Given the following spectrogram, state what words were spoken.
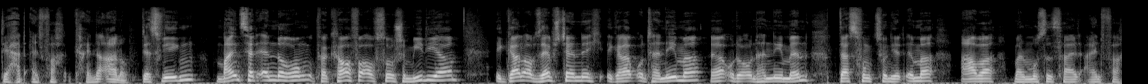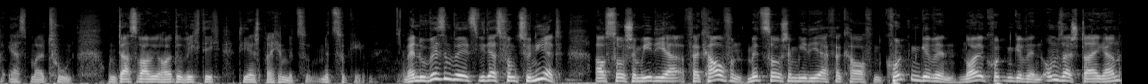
der hat einfach keine Ahnung. Deswegen Mindset-Änderung, Verkaufe auf Social Media, egal ob selbstständig, egal ob Unternehmer ja, oder Unternehmen, das funktioniert immer, aber man muss es halt einfach erstmal tun. Und das war mir heute wichtig, die entsprechend mitzu mitzugeben. Wenn du wissen willst, wie das funktioniert, auf Social Media verkaufen, mit Social Media verkaufen, Kunden gewinnen, neue Kunden gewinnen, gewinnen, Umsatz steigern,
